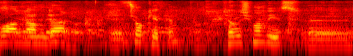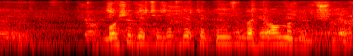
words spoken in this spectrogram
bu anlamda e, çok yakın çalışmalıyız. E, boşa geçecek bir tek günümüzün dahi olmadığını düşünüyorum.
